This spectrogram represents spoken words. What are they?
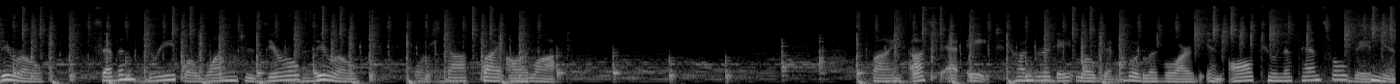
800-734-1200 or stop by our lot. Find us at 808 Logan Boulevard in Altoona, Pennsylvania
